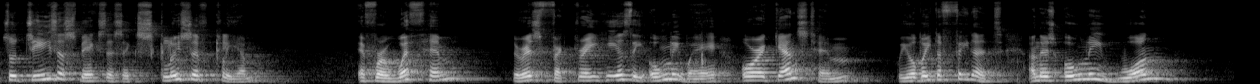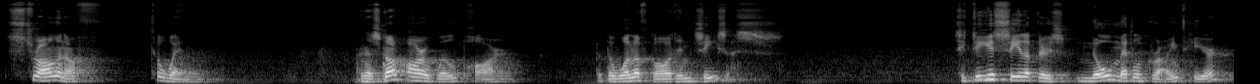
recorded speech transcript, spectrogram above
So Jesus makes this exclusive claim if we're with Him, there is victory. He is the only way, or against Him, we will be defeated. And there's only one strong enough to win. And it's not our willpower, but the will of God in Jesus. See, do you see that there's no middle ground here?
